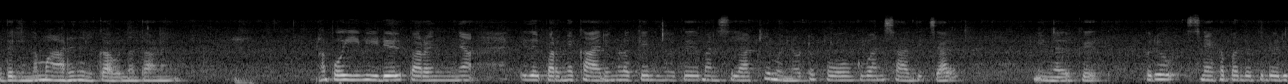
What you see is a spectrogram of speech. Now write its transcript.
അതിൽ നിന്ന് മാറി നിൽക്കാവുന്നതാണ്. അപ്പോൾ ഈ വീഡിയോയിൽ പറഞ്ഞ ഇതിൽ പറഞ്ഞ കാര്യങ്ങളൊക്കെ നിങ്ങൾക്ക് മനസ്സിലാക്കി മുന്നോട്ട് പോകുവാൻ സാധിച്ചാൽ നിങ്ങൾക്ക് ഒരു സ്നേഹബന്ധത്തിന്റെ ഒരു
